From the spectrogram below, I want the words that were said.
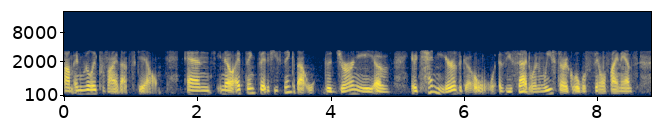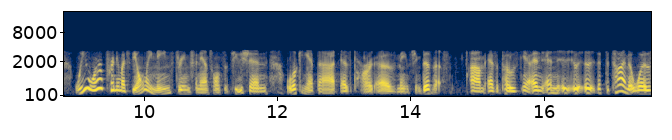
Um, and really provide that scale. And you know, I think that if you think about the journey of you know, 10 years ago, as you said, when we started Global Sustainable Finance, we were pretty much the only mainstream financial institution looking at that as part of mainstream business um, as opposed, you know, and, and it, at the time it was,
